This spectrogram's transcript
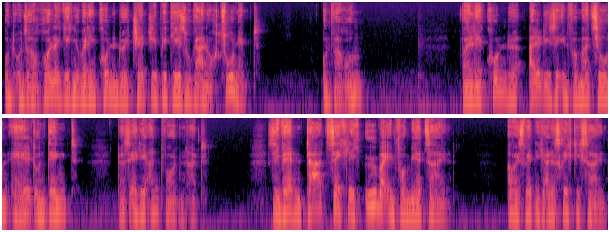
und unsere Rolle gegenüber den Kunden durch ChatGPT sogar noch zunimmt. Und warum? Weil der Kunde all diese Informationen erhält und denkt, dass er die Antworten hat. Sie werden tatsächlich überinformiert sein, aber es wird nicht alles richtig sein.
